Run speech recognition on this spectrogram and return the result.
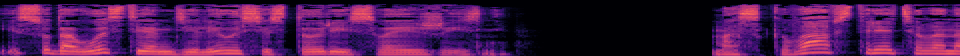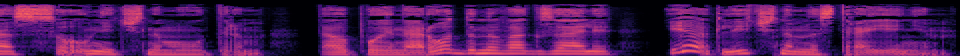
и с удовольствием делилась историей своей жизни. Москва встретила нас солнечным утром, толпой народа на вокзале и отличным настроением.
